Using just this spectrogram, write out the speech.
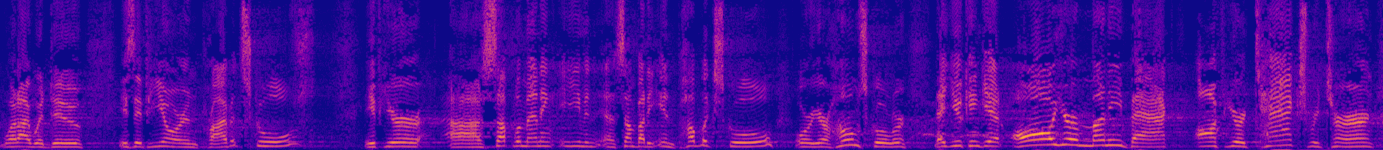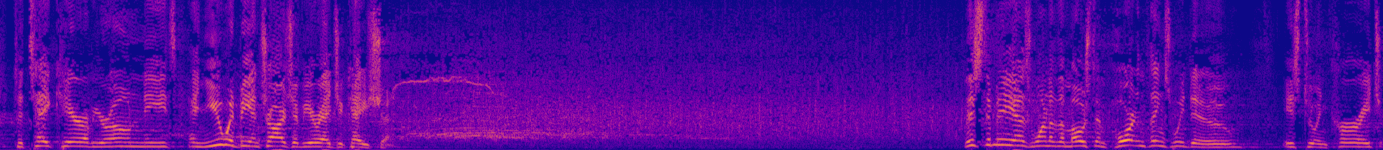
what I would do is if you're in private schools, if you're uh, supplementing even uh, somebody in public school or your homeschooler, that you can get all your money back off your tax return to take care of your own needs, and you would be in charge of your education. This to me is one of the most important things we do is to encourage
